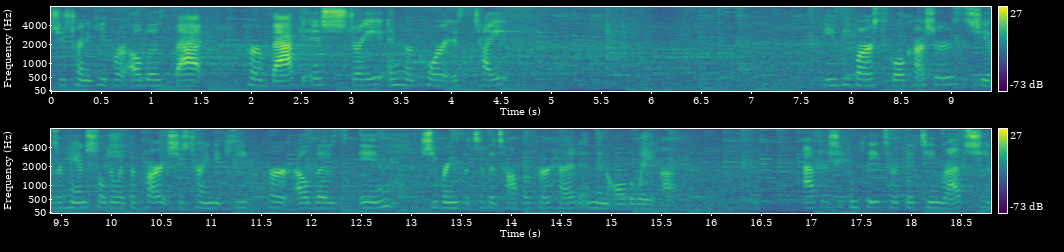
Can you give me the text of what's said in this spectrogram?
She's trying to keep her elbows back. Her back is straight and her core is tight. EZ bar skull crushers. She has her hands shoulder width apart. She's trying to keep her elbows in. She brings it to the top of her head and then all the way up. After she completes her 15 reps, she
